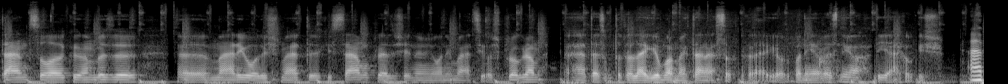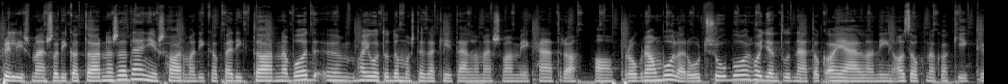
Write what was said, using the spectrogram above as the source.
táncol különböző már jól ismert kis számukra, ez is egy nagyon jó animációs program. Hát ez mutat a legjobban, meg talán ezt szoktak a legjobban élvezni a diákok is. Április második a Tarnazsadány, és harmadika pedig Tarnabod. Ha jól tudom, most ez a két állomás van még hátra a programból, a roadshowból. Hogyan tudnátok ajánlani azoknak, akik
